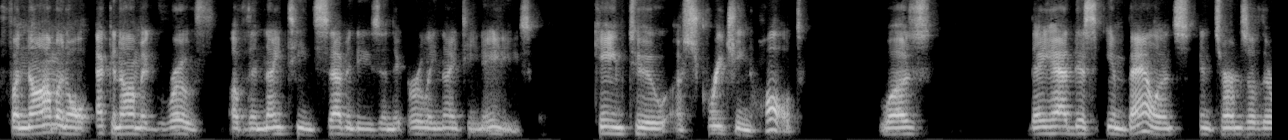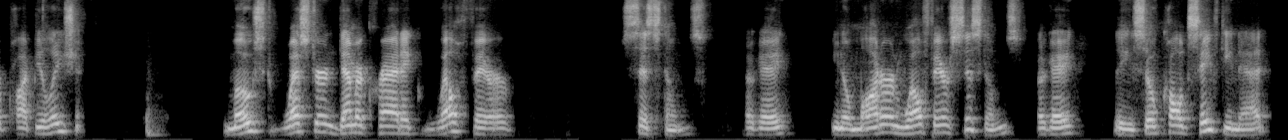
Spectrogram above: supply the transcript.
phenomenal economic growth of the 1970s and the early 1980s came to a screeching halt was they had this imbalance in terms of their population. Most Western democratic welfare systems, okay, you know, modern welfare systems, okay, the so called safety net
